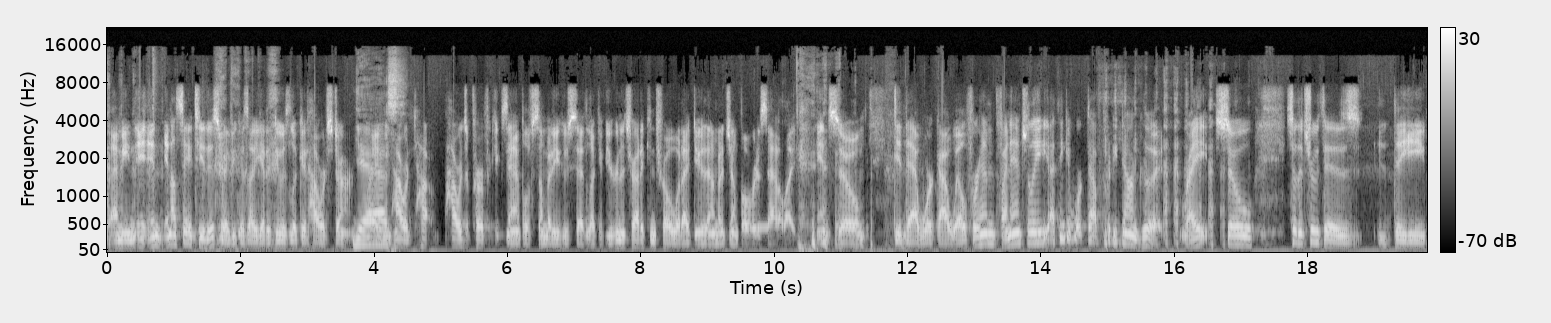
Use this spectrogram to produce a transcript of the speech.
I mean, and, and I'll say it to you this way because all you got to do is look at Howard Stern. Yes. Right? I mean, Howard Howard's a perfect example of somebody who said, "Look, if you're going to try to control what I do, then I'm going to jump over to satellite." and so, did that work out well for him financially? I think it worked out pretty darn good, right? So, so the truth is the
